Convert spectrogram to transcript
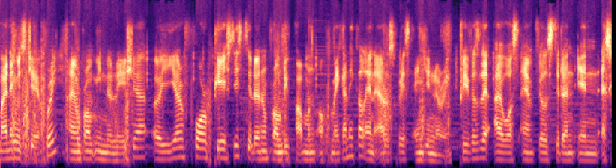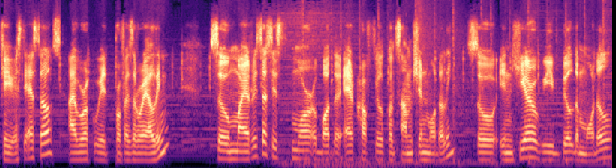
My name is Jefry. I'm from Indonesia, a year four PhD student from Department of Mechanical and Aerospace Engineering. Previously, I was MPhil student in HKUST as well. I work with Professor Rhea Liem. So my research is more about the aircraft fuel consumption modeling. So in here, we build a model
